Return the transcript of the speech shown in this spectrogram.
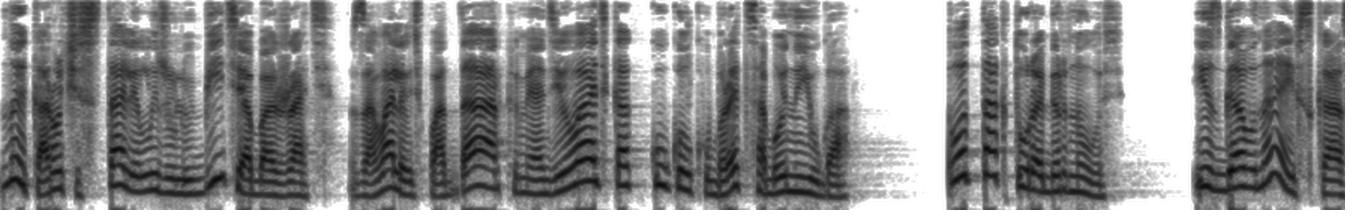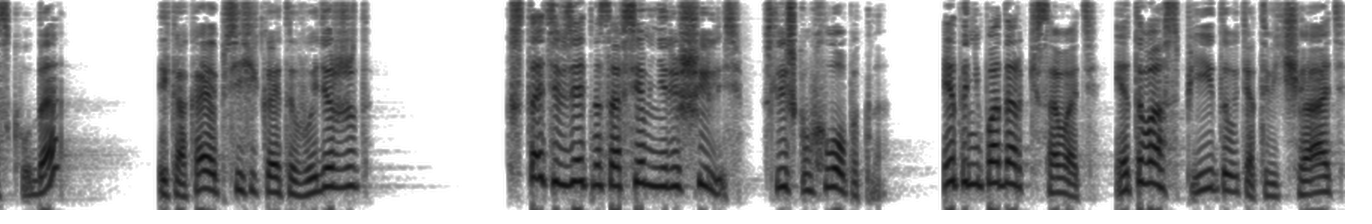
Ну и, короче, стали лыжу любить и обожать, заваливать подарками, одевать, как куколку, брать с собой на юга. Вот так тур обернулась. Из говна и в сказку, да? И какая психика это выдержит? Кстати, взять на совсем не решились, слишком хлопотно. Это не подарки совать, это воспитывать, отвечать.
